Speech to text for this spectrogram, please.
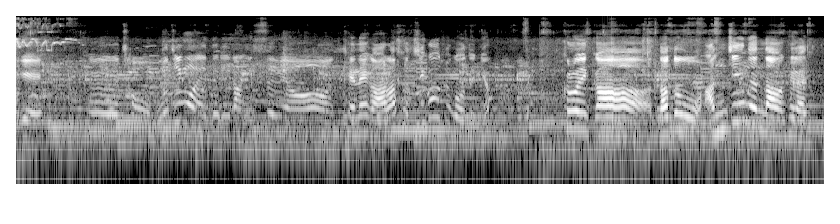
이게 그 저 오징어 애들이랑 있으면 걔네가 알아서 찍어주거든요. 그러니까 나도 안 찍는다 그냥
